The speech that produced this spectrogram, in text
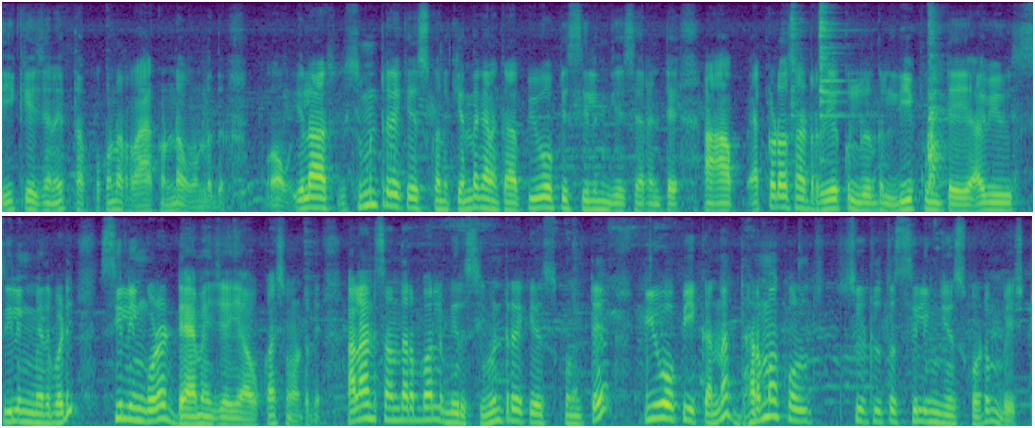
లీకేజ్ అనేది తప్పకుండా రాకుండా ఉండదు. ఇలా సిమెంట్ రేక్ వేసుకొని కింద కనుక పిఓపి సీలింగ్ చేశారంటే ఆ ఎక్కడోసారి రేకులు లీక్ ఉంటే అవి సీలింగ్ మీద పడి సీలింగ్ కూడా డ్యామేజ్ అయ్యే అవకాశం ఉంటుంది. అలాంటి సందర్భాల్లో మీరు సిమెంట్ రేక్ వేసుకుంటే పిఓపి కన్నా ధర్మకోల్ సీట్లతో సీలింగ్ చేసుకోవడం బెస్ట్.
